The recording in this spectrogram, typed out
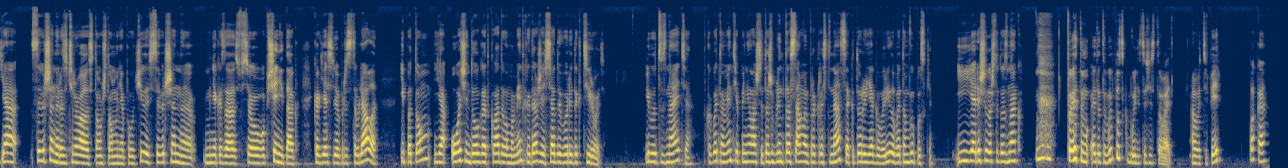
Я совершенно разочаровалась в том, что у меня получилось. Совершенно мне казалось все вообще не так, как я себе представляла. И потом я очень долго откладывала момент, когда же я сяду его редактировать. И вот знаете, в какой-то момент я поняла, что это же, блин, та самая прокрастинация, о которой я говорила в этом выпуске. И я решила, что это знак, поэтому этот выпуск будет существовать. А вот теперь пока.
